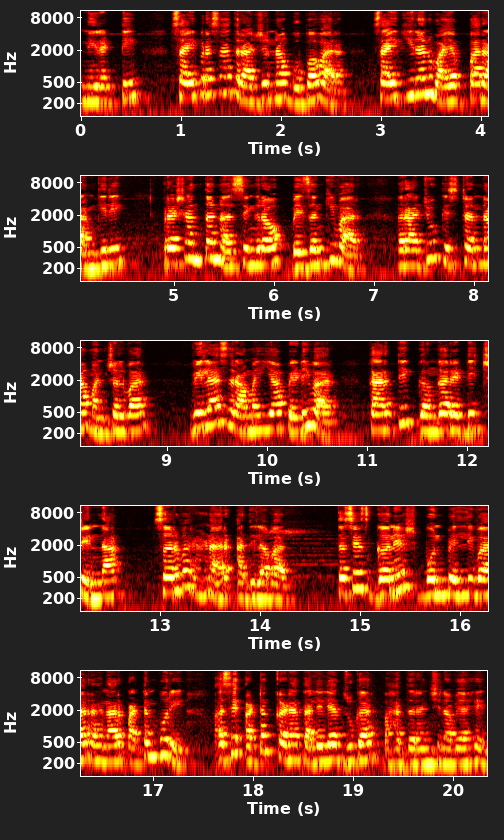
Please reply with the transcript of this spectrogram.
निरट्टी साईप्रसाद राजन्ना गोपवार साई किरण वायप्पा रामगिरी प्रशांत नरसिंगराव बेजंकीवार राजू किस्टन्ना मंचलवार विलास रामय्या पेडीवार कार्तिक गंगारेड्डी चेन्ना सर्व राहणार आदिलाबाद. तसेच गणेश बोनपेल्लीवार राहणार पाटणपुरी असे अटक करण्यात आलेल्या जुगार बहादरांची नावे आहेत.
